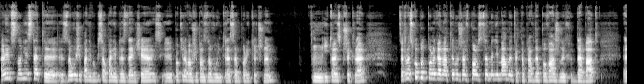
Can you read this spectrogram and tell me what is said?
A więc, no niestety, znowu się pan popisał, panie prezydencie, y, pokierował się pan znowu interesem politycznym mm, i to jest przykre. Natomiast kłopot polega na tym, że w Polsce my nie mamy tak naprawdę poważnych debat e,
